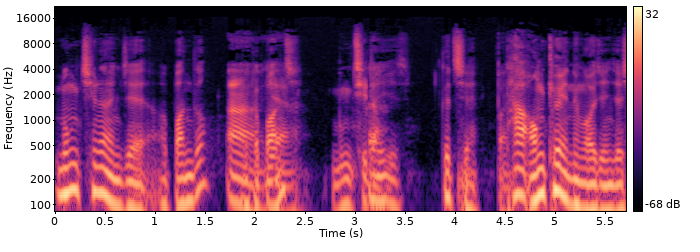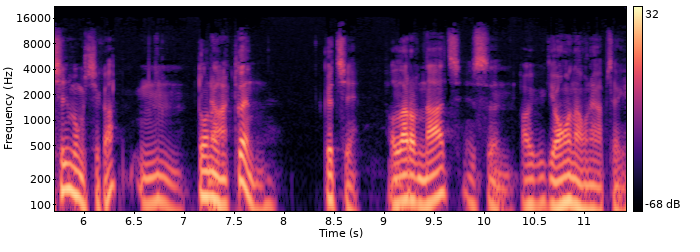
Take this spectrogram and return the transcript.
뭉치는 이제 어, bundle, 아, 그러니까 bunch. yeah. 뭉치다. 그러니까 이- 그치. bunch. 다 엉켜 있는 거지 이제 실뭉치가 음. 또는 knot. 끈. 그치. A lot of knots is 음. 아, 영어 나오네 갑자기.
